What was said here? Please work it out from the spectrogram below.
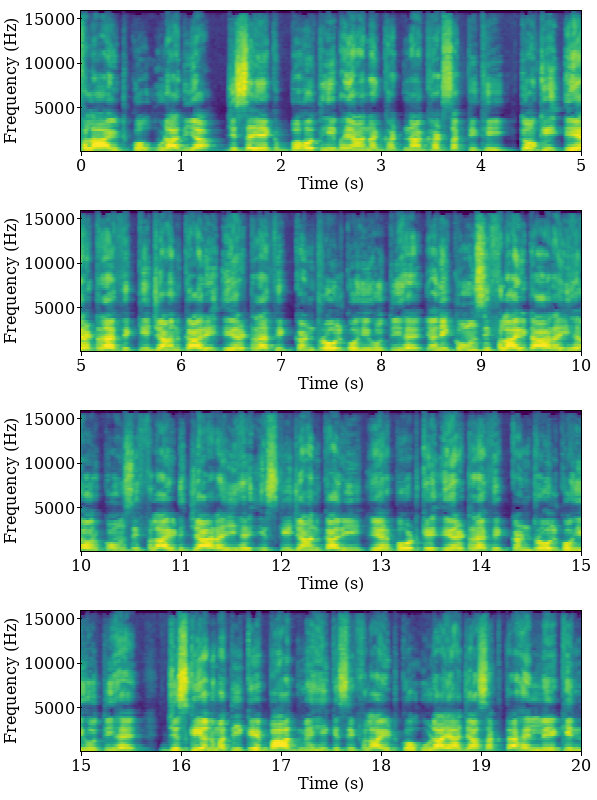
फ़्लाइट को उड़ा दिया, जिससे एक बहुत ही भयानक घटना घट सकती थी। क्योंकि एयर ट्रैफ़िक की जानकारी एयर ट्रैफ़िक कंट्रोल को ही होती है, यानी कौन सी फ़्लाइट आ रही है और कौन सी फ़्लाइट जा रही है, इसकी जानकारी एयरपोर्ट के एयर ट्रैफ़िक कंट्रोल को ही होती है। जिसकी अनुमति के बाद में ही किसी फ़्लाइट को उड़ाया जा सकता है, लेकिन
